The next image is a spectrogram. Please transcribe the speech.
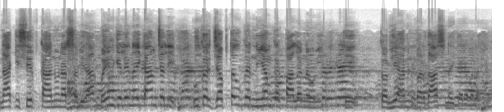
ना कि सिर्फ़ कानून और संविधान बन गए नहीं काम चली, उकर जब तक उकर नियम कर पालन न हुई कभी हमें बर्दाश्त नहीं करे वाला है।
